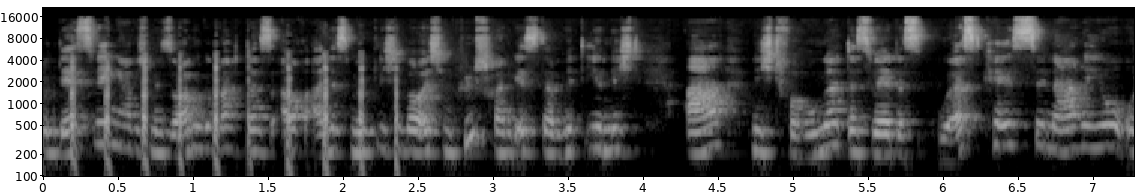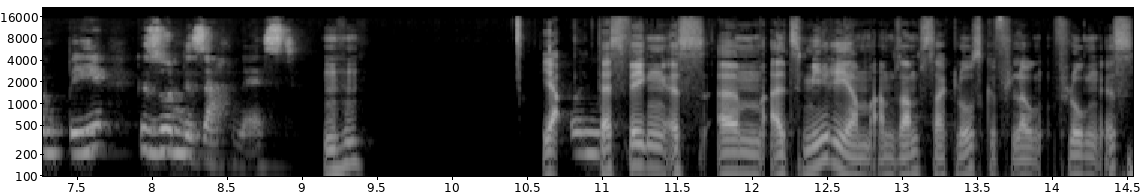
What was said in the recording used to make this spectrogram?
und deswegen habe ich mir Sorgen gemacht, dass auch alles Mögliche bei euch im Kühlschrank ist, damit ihr nicht A, nicht verhungert, das wäre das Worst-Case-Szenario, und B, gesunde Sachen esst. Ja, Und- deswegen ist, ähm, als Miriam am Samstag losgeflogen ist,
